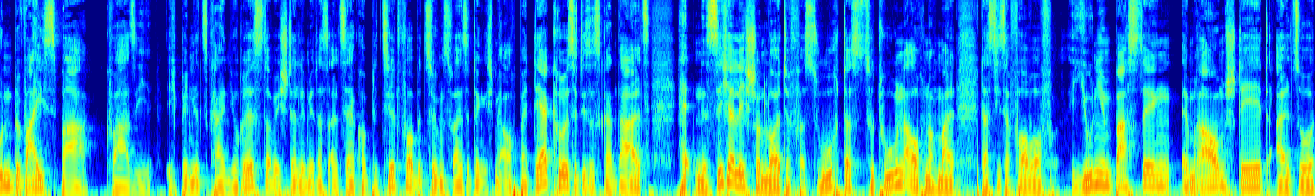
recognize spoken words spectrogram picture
unbeweisbar quasi. Ich bin jetzt kein Jurist, aber ich stelle mir das als sehr kompliziert vor, beziehungsweise denke ich mir auch bei der Größe dieses Skandals hätten es sicherlich schon Leute versucht, das zu tun. Auch nochmal, dass dieser Vorwurf Union Busting im Raum steht, also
